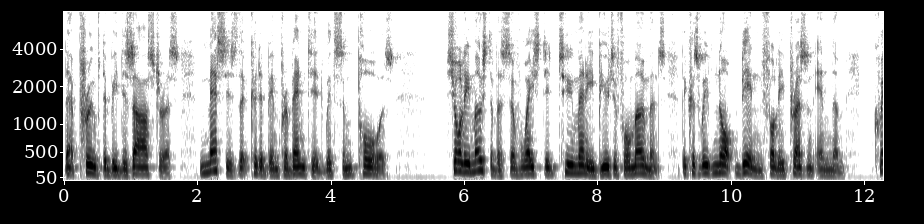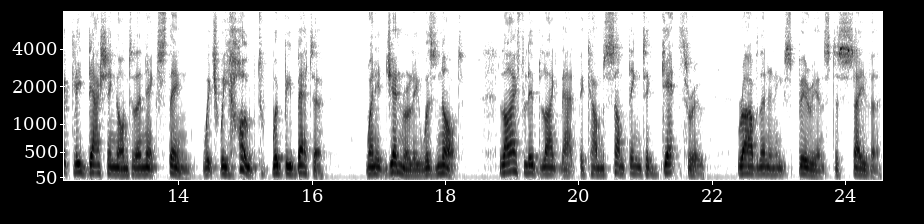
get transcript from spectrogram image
that proved to be disastrous, messes that could have been prevented with some pause. Surely most of us have wasted too many beautiful moments because we've not been fully present in them, quickly dashing on to the next thing, which we hoped would be better, when it generally was not. Life lived like that becomes something to get through rather than an experience to savour.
